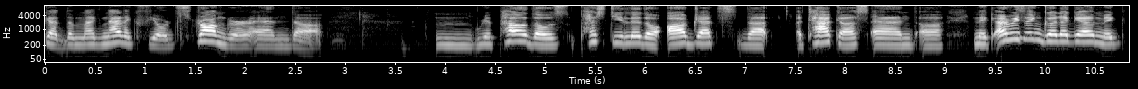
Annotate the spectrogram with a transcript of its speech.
get the magnetic field stronger and uh, mm, repel those pesky little objects that attack us and uh, make everything good again, make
